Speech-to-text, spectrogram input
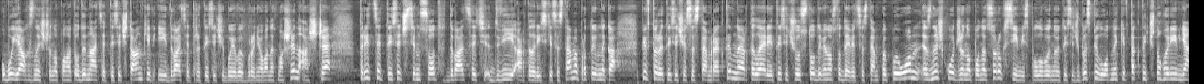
У боях знищено понад 11 тисяч танків і 23 тисячі бойових броньованих машин, а ще 30 тисяч 722 артилерійські системи противника, півтори тисячі систем реактивної артилерії, 1199 систем ППО. Знешкоджено понад 47,5 тисяч безпілотників тактичного рівня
